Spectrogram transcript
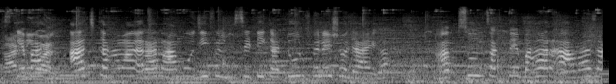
उसके बाद आज का हमारा रामोजी फ़िल्म सिटी का टूर फिनिश हो जाएगा। आप सुन सकते हैं बाहर आवाज़।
